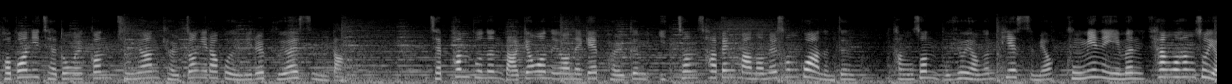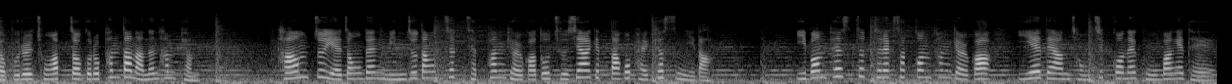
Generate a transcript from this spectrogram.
법원이 제동을 건 중요한 결정이라고 의미를 부여했습니다. 재판부는 나경원 의원에게 벌금 2,400만 원을 선고하는 등 당선 무효형은 피했으며 국민의힘은 향후 항소 여부를 종합적으로 판단하는 한편 다음 주 예정된 민주당 측 재판 결과도 주시하겠다고 밝혔습니다. 이번 패스트트랙 사건 판결과 이에 대한 정치권의 공방에 대해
